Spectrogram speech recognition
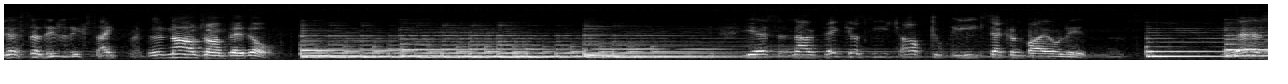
just a little excitement. Uh, now I'll try and play it all. Yes, now take your C sharp to E, second violins. Yes,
